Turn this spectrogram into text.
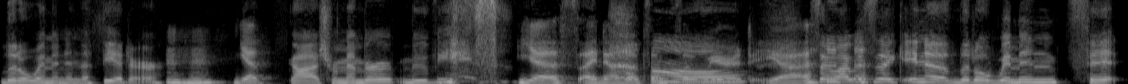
Little Women in the theater. Mhm. Yep. Gosh, remember movies? Yes, I know that sounds so weird. Yeah. so I was like in a Little Women fit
